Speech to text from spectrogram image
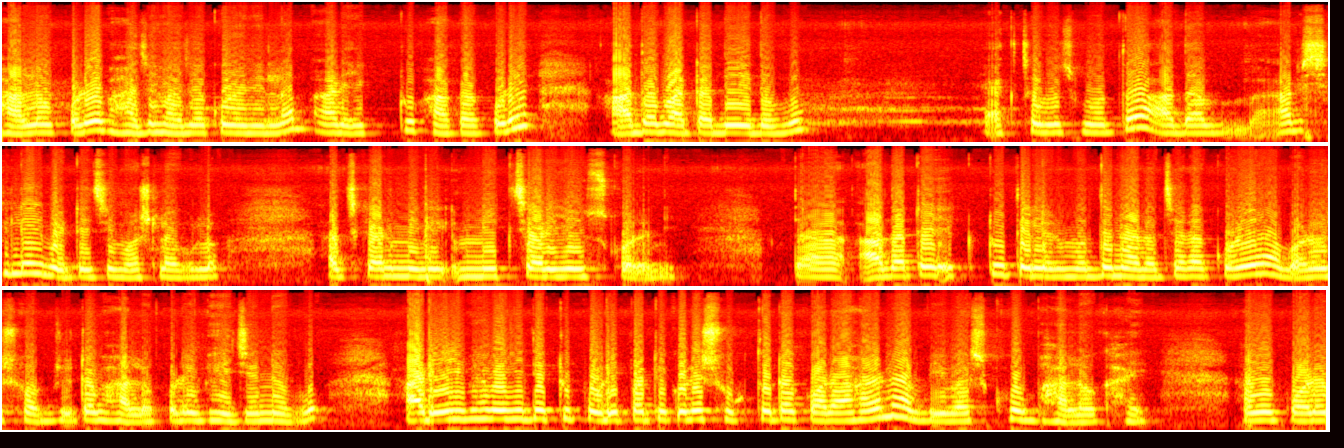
ভালো করে ভাজা ভাজা করে নিলাম। আর একটু ফাঁকা করে আদা বাটা দিয়ে দেবো। এক চামচ মতো আদা, আর শিলেই বেটেছি মশলাগুলো। আজকে আর মিক্সচার ইউজ করিনি। তা আদাটা একটু তেলের মধ্যে নাড়াচাড়া করে আবারও সবজিটা ভালো করে ভেজে নেব। আর এইভাবে যদি একটু পরিপাটি করে শুক্তোটা করা হয় না, বিবাস খুব ভালো খায়। আমি পরে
